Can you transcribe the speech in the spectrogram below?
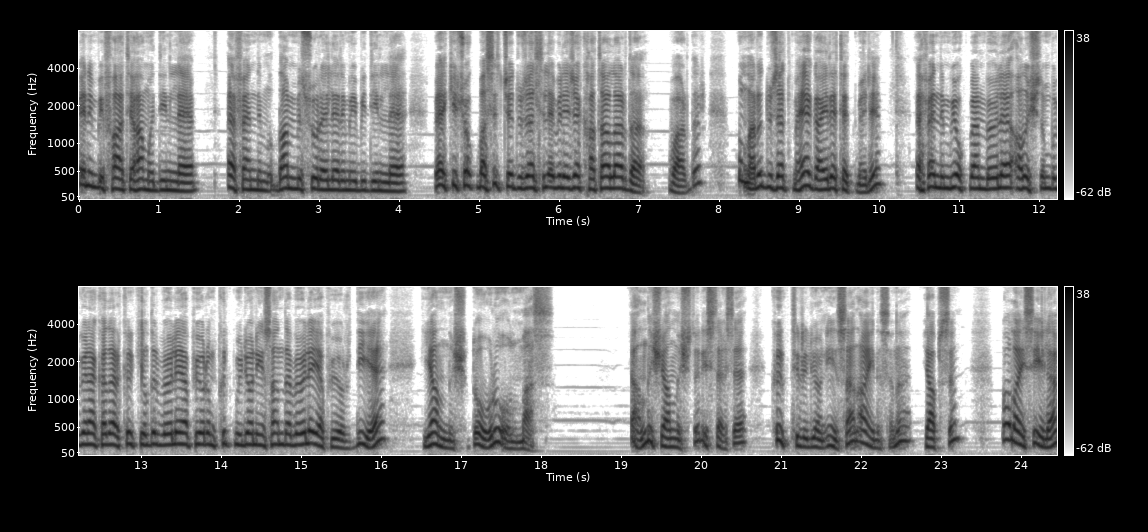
Benim bir Fatiha'mı dinle. Efendim dammi surelerimi bir dinle. Belki çok basitçe düzeltilebilecek hatalar da vardır. Bunları düzeltmeye gayret etmeli. Efendim yok ben böyle alıştım bugüne kadar 40 yıldır böyle yapıyorum 40 milyon insan da böyle yapıyor diye yanlış doğru olmaz. Yanlış yanlıştır. İsterse 40 trilyon insan aynısını yapsın. Dolayısıyla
